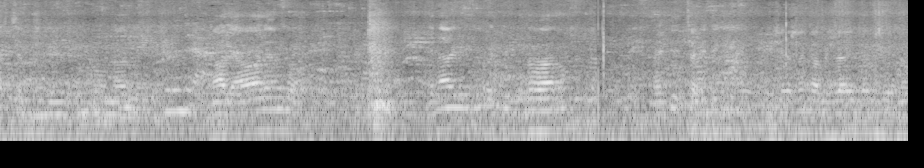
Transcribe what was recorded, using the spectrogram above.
అర్చనలు చేసుకుంటూ ఉన్నారు. మా దేవాలయంలో వినాయకుడికి ప్రతి బుధవారం ప్రతి చవితికి విశేషంగా అభిషేకాలు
